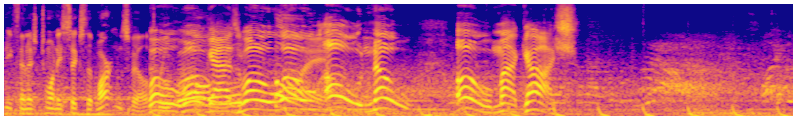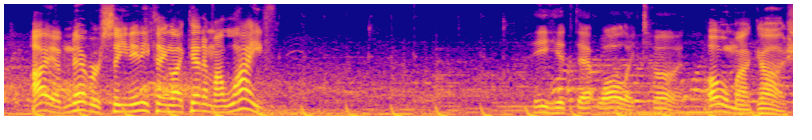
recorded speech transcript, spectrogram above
He finished 26th at Martinsville. Whoa, whoa, guys, whoa, whoa, oh no, oh my gosh. I have never seen anything like that in my life. He hit that wall a ton. Oh my gosh.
